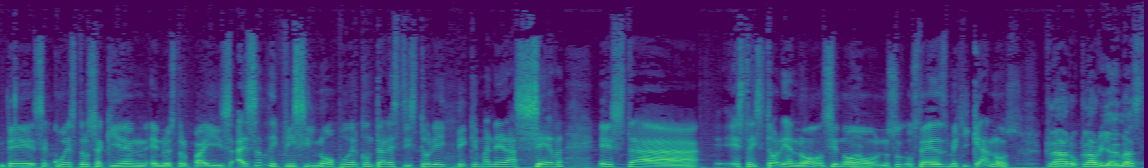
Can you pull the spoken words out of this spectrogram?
de secuestros aquí en, en nuestro país. Ha de ser difícil, ¿no? Poder contar esta historia y de qué manera hacer esta, esta historia, ¿no? Siendo Claro. nosotros, ustedes mexicanos. Claro, claro, y además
